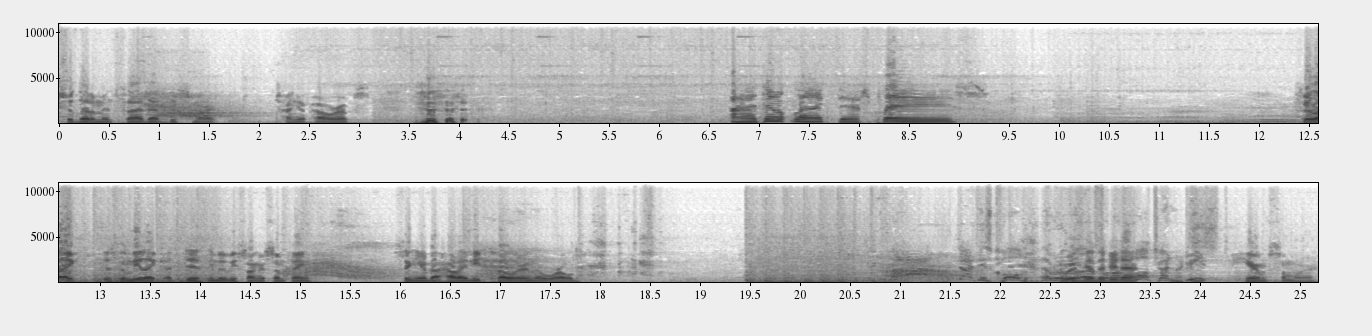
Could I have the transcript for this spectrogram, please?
Should let him inside, that'd be smart. Try to get power-ups. I don't like this place. I feel like this is gonna be like a Disney movie song or something. Singing about how they need color in their world. That is called a where's the other reversal dude at? fortune, beast. Hear him somewhere.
